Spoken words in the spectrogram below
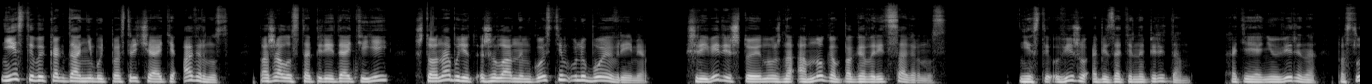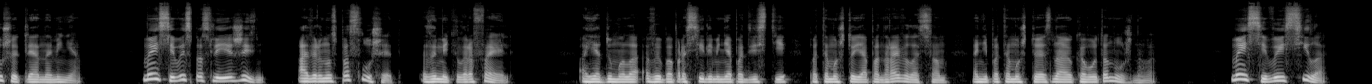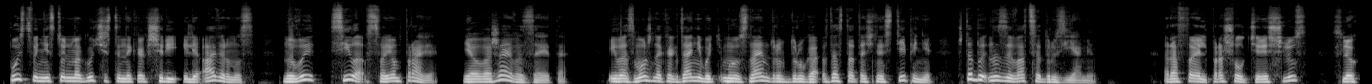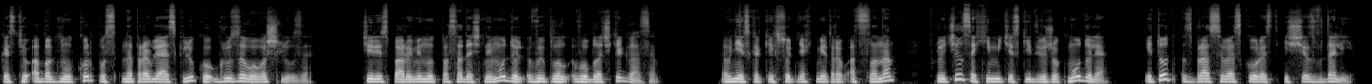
Если вы когда-нибудь повстречаете Авернус, пожалуйста, передайте ей, что она будет желанным гостем в любое время. Шри верит, что ей нужно о многом поговорить с Авернус. Если увижу, обязательно передам. Хотя я не уверена, послушает ли она меня. Месси, вы спасли ей жизнь. Авернус послушает, заметил Рафаэль. А я думала, вы попросили меня подвести, потому что я понравилась вам, а не потому, что я знаю кого-то нужного. Месси, вы сила. Пусть вы не столь могущественны, как Шри или Авернус, но вы сила в своем праве. Я уважаю вас за это. И, возможно, когда-нибудь мы узнаем друг друга в достаточной степени, чтобы называться друзьями. Рафаэль прошел через шлюз, с легкостью обогнул корпус, направляясь к люку грузового шлюза. Через пару минут посадочный модуль выплыл в облачке газа. В нескольких сотнях метров от слона включился химический движок модуля, и тот, сбрасывая скорость, исчез вдали.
